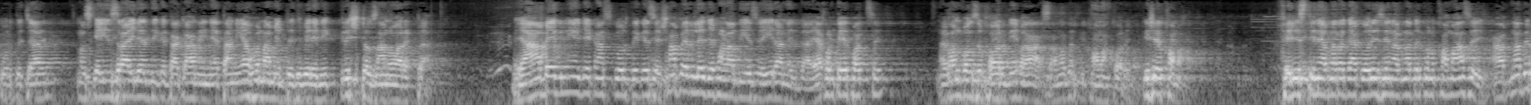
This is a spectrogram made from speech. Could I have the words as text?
করতে চাই। আজকে ইসরায়েলের দিকে তাকান, এই নেতানিয়াহু নামে পৃথিবীর নিকৃষ্ট জানোয়ার একটা। আবেগ নিয়ে যে কাজ করতে গেছে, সাপের লেজে পাড়া দিয়েছে ইরানের গায়ে। এখন টের পাচ্ছে? এখন বলছে, ফরগিভ আস। আমাদেরকে ক্ষমা করে কিসের ক্ষমা? ফিলিস্তিনে আপনারা যা করেছেন, আপনাদের কোনো ক্ষমা আছে? আপনাদের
